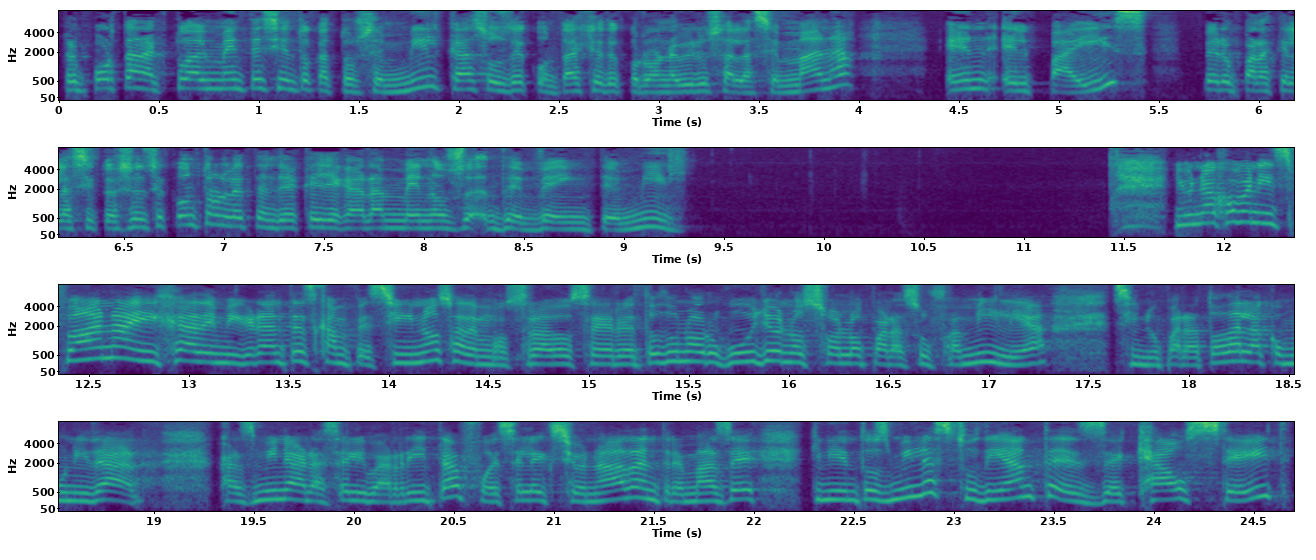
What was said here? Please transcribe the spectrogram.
Reportan actualmente 114 mil casos de contagio de coronavirus a la semana en el país, pero para que la situación se controle tendría que llegar a menos de 20 mil. Y una joven hispana, hija de inmigrantes campesinos, ha demostrado ser todo un orgullo no solo para su familia, sino para toda la comunidad. Jasmine Araceli Barrita fue seleccionada entre más de 500 mil estudiantes de Cal State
